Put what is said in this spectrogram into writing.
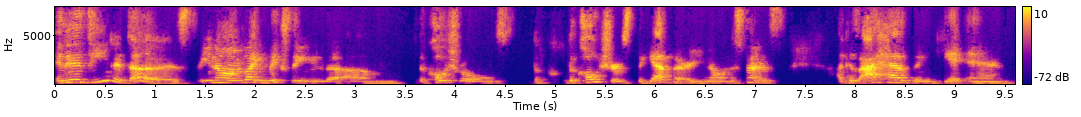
And indeed it does. You know, I'm like mixing the um the culturals, the, the cultures together, you know, in a sense, because I have been getting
